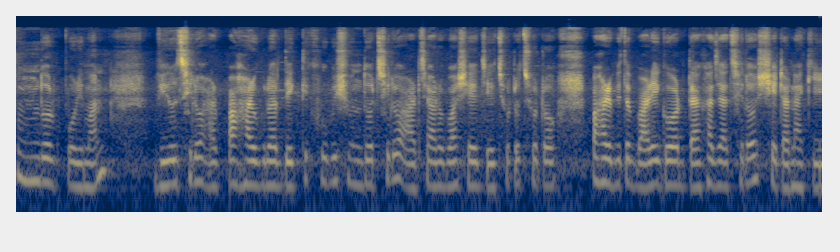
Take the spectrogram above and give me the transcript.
সুন্দর পরিমাণ ভিউ ছিল আর পাহাড়গুলো দেখতে খুবই সুন্দর ছিল। আর চারপাশে যে ছোট ছোট পাহাড়ের ভিতর বাড়িঘর দেখা যাচ্ছিল, সেটা নাকি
